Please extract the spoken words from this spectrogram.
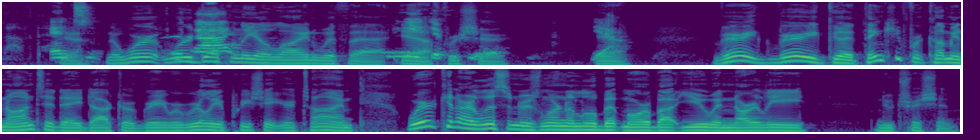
that. and yeah. No, we're we're that, definitely aligned with that. Yeah, for fuel. sure. Yeah. Very, very good. Thank you for coming on today, Dr. O'Grady. We really appreciate your time. Where can our listeners learn a little bit more about you and Gnarly Nutrition?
